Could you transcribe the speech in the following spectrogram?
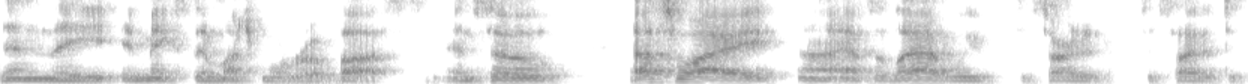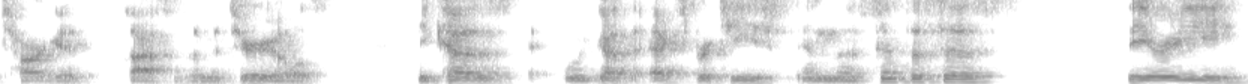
then they it makes them much more robust. And so that's why, uh, as a lab, we've decided decided to target classes of materials because we've got the expertise in the synthesis, theory,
